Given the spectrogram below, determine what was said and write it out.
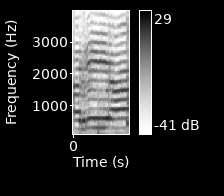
Maria.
